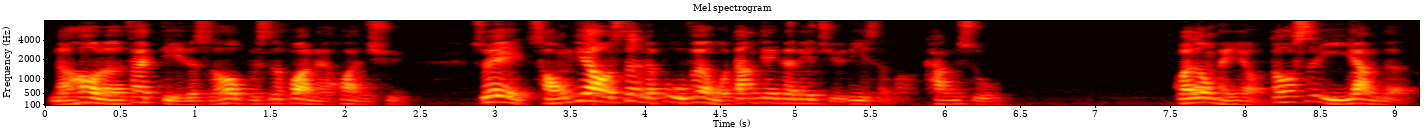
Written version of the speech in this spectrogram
然后呢，在跌的时候不是换来换去，所以从耀盛的部分，我当天跟你举例什么？康舒，观众朋友都是一样的。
